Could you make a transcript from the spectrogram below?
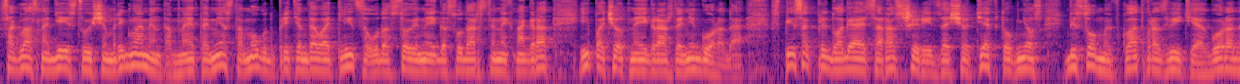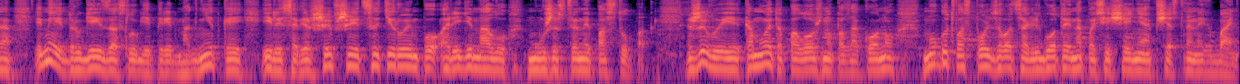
Согласно действующим регламентам, на это место могут претендовать лица, удостоенные государственных наград и почетные граждане города. Список предлагается расширить за счет тех, кто внес весомый вклад в развитие города, имеет другие заслуги перед магниткой или совершившие, цитируем по оригиналу, мужественный поступок. Живые, кому это положено по закону, могут воспользоваться льготой на посещение общественных бань.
